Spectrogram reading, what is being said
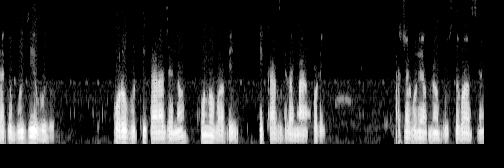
তাকে বুঝিয়ে বলুন পরবর্তী তারা যেন কোনোভাবেই এই কাজগুলো না করে। আশা করি আপনারা বুঝতে পারছেন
